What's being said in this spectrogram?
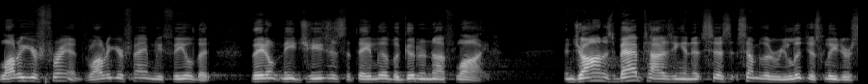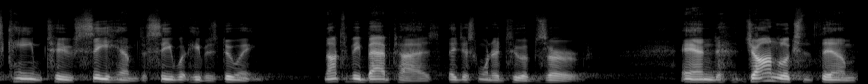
A lot of your friends, a lot of your family feel that they don't need Jesus, that they live a good enough life. And John is baptizing, and it says that some of the religious leaders came to see him, to see what he was doing. Not to be baptized, they just wanted to observe. And John looks at them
